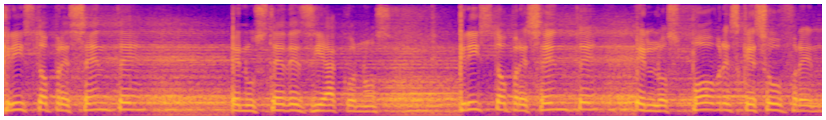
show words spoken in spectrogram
Cristo presente en ustedes diáconos, Cristo presente en los pobres que sufren.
